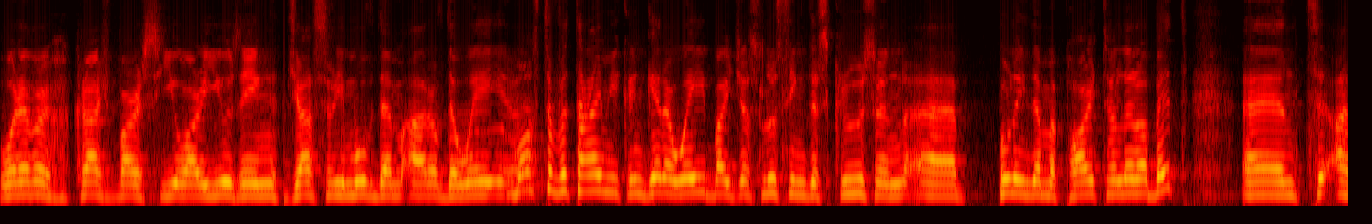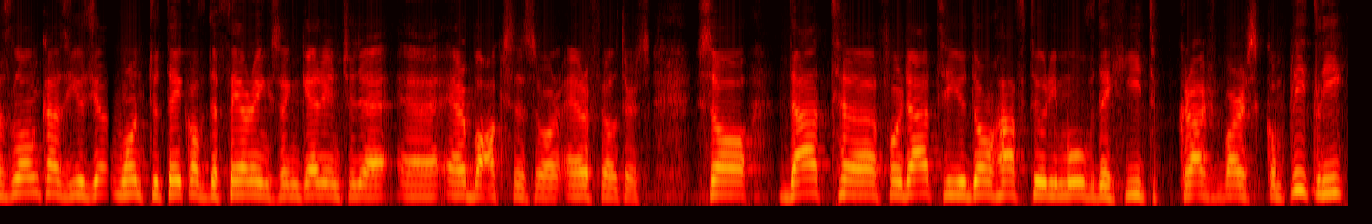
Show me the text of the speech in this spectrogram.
whatever crash bars you are using, just remove them out of the way. Most of the time you can get away by just loosening the screws and uh, pulling them apart a little bit. And as long as you just want to take off the fairings and get into the uh, air boxes or air filters. So that uh, for that you don't have to remove the Heed crash bars completely,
